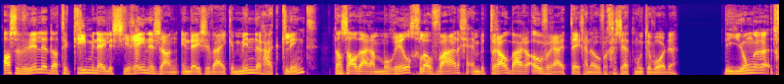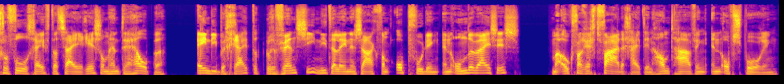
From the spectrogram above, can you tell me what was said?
Als we willen dat de criminele sirenezang in deze wijken minder hard klinkt, dan zal daar een moreel geloofwaardige en betrouwbare overheid tegenover gezet moeten worden. Die jongeren het gevoel geeft dat zij er is om hen te helpen. Eén die begrijpt dat preventie niet alleen een zaak van opvoeding en onderwijs is, maar ook van rechtvaardigheid in handhaving en opsporing.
